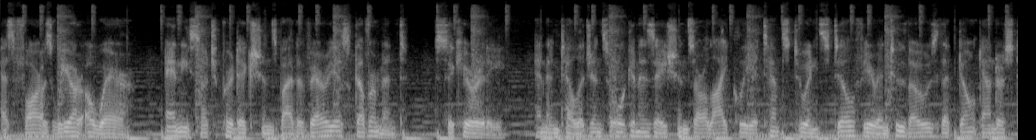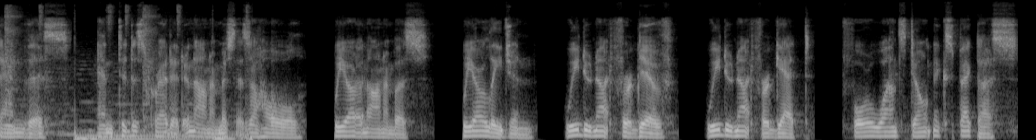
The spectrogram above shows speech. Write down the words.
as far as we are aware. Any such predictions by the various government, security, and intelligence organizations are likely attempts to instill fear into those that don't understand this, and to discredit Anonymous as a whole. We are Anonymous. We are Legion. We do not forgive. We do not forget. For once don't expect us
